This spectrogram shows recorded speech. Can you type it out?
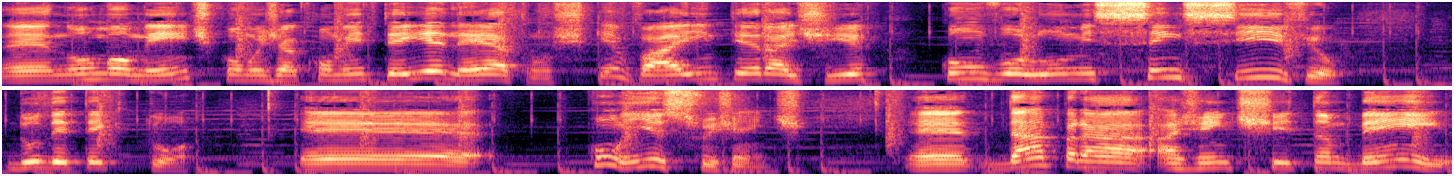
é, normalmente, como já comentei, elétrons, que vai interagir com o volume sensível do detector. É, com isso, gente, é, dá para a gente também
